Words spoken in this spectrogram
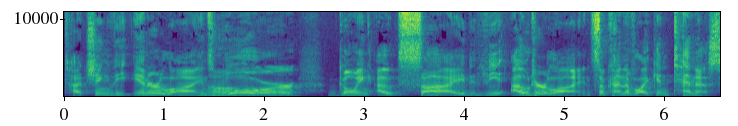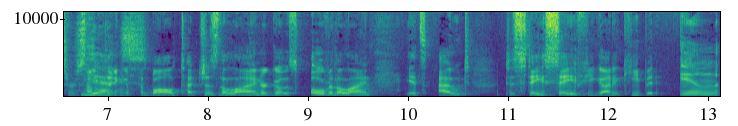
touching the inner lines or oh. going outside the outer line. So kind of like in tennis or something. Yes. If the ball touches the line or goes over the line, it's out. To stay safe, you got to keep it in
